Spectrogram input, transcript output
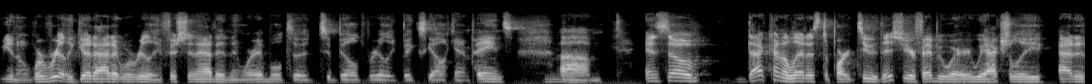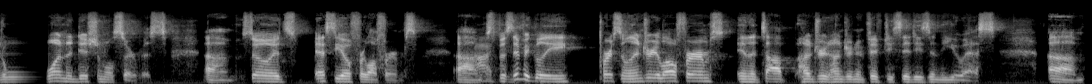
you know we're really good at it we're really efficient at it and we're able to to build really big scale campaigns. Mm-hmm. um, and so that kind of led us to part two. This year february we actually added one additional service. Um, so it's seo for law firms. Um, specifically personal injury law firms in the top 100 150 cities in the us um,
